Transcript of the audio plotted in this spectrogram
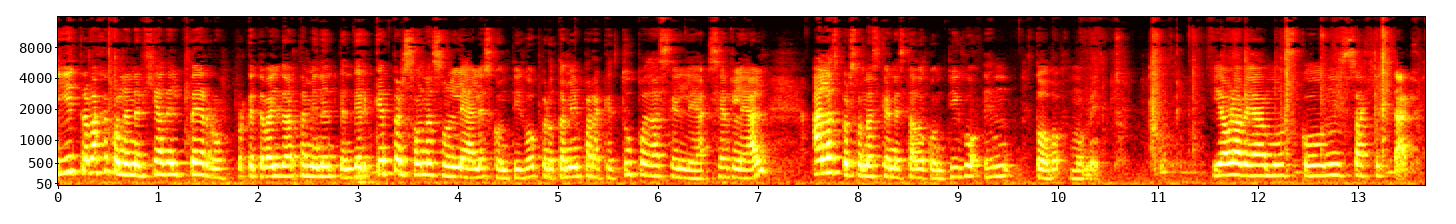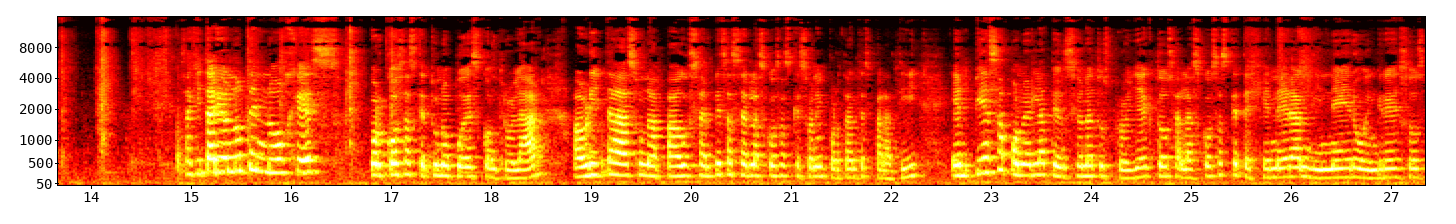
Y trabaja con la energía del perro, porque te va a ayudar también a entender qué personas son leales contigo, pero también para que tú puedas ser leal, ser leal a las personas que han estado contigo en todo momento. Y ahora veamos con Sagitario. Sagitario, no te enojes por cosas que tú no puedes controlar. Ahorita haz una pausa, empieza a hacer las cosas que son importantes para ti, empieza a ponerle atención a tus proyectos, a las cosas que te generan dinero, ingresos,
